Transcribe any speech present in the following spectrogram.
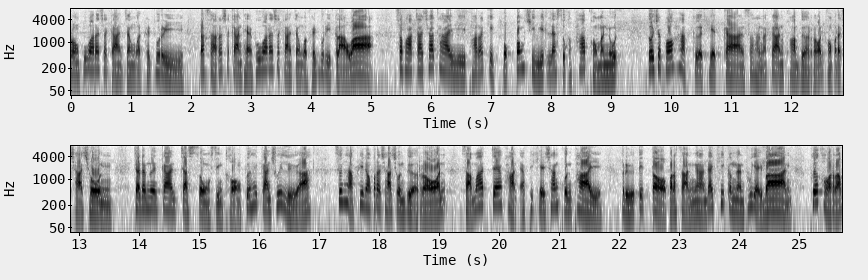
รองผู้ว่าราชการจังหวัดเพชรบุรี รักษาราชการแทนผู้ว่าราชการจังหวัดเพชรบุรีกล่าวว่า สภากาชาติไทยมีภารกิจปกป้องชีวิตและสุขภาพของมนุษย์ โดยเฉพาะหากเกิดเหตุการณ์สถานการณ์ความเดือดร้อนของประชาชน จะดำเนินการจัดส่งสิ่งของเพื่อให้การช่วยเหลือ ซึ่งหากพี่น้องประชาชนเดือดร้อน สามารถแจ้งผ่านแอปพลิเคชันพ้นภัย หรือติดต่อประสานงานได้ที่กำนันผู้ใหญ่บ้าน เพื่อขอรับ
